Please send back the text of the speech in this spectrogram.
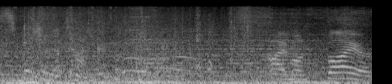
special attack. I'm on fire.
